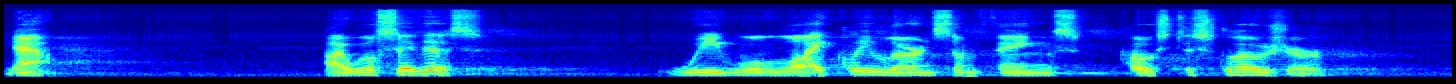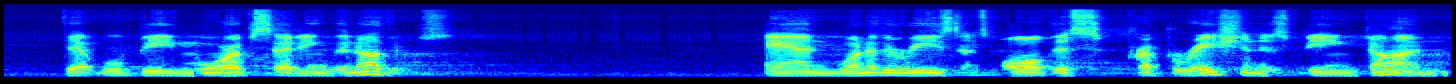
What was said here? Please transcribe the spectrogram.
Now, I will say this we will likely learn some things post disclosure that will be more upsetting than others. And one of the reasons all this preparation is being done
